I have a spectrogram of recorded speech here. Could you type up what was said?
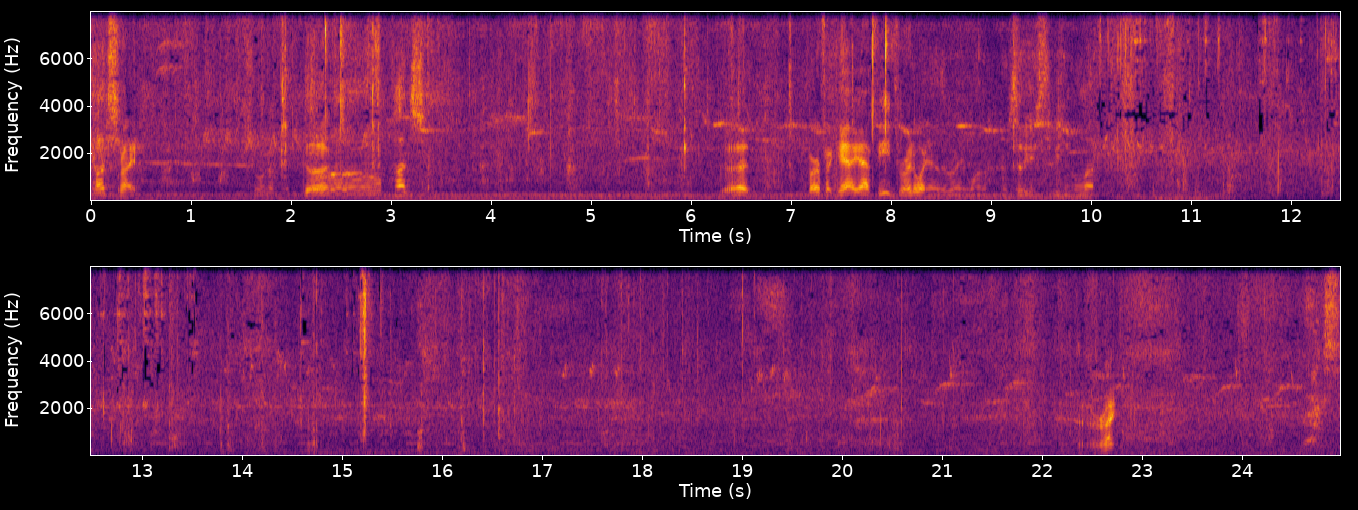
Touch. Right. Good. Touch. Good. Perfect. Yeah, yeah. Feeds right away. Yeah, the right one. I'm so used to being the left. All right. Max.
